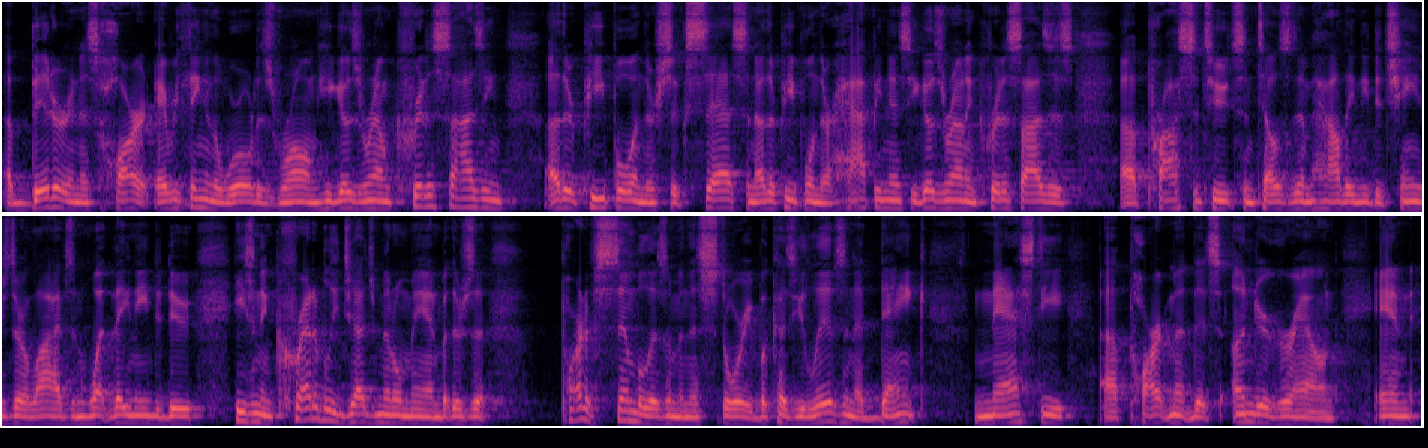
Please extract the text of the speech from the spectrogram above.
uh, bitter in his heart. Everything in the world is wrong. He goes around criticizing other people and their success and other people and their happiness. He goes around and criticizes uh, prostitutes and tells them how they need to change their lives and what they need to do. He's an incredibly judgmental man, but there's a part of symbolism in this story because he lives in a dank, nasty apartment that's underground and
